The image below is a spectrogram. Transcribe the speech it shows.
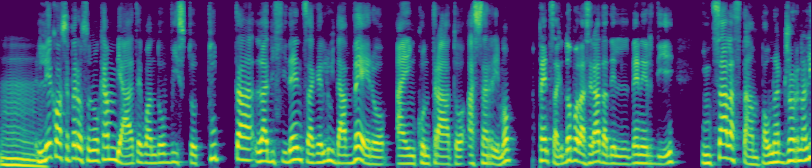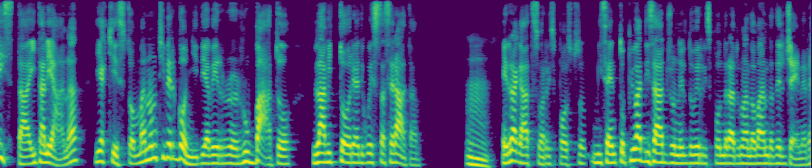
Mm. Le cose però sono cambiate quando ho visto tutta la diffidenza che lui davvero ha incontrato a Sanremo. Pensa che dopo la serata del venerdì, in sala stampa, una giornalista italiana gli ha chiesto: Ma non ti vergogni di aver rubato la vittoria di questa serata? Mm. E il ragazzo ha risposto: Mi sento più a disagio nel dover rispondere ad una domanda del genere.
